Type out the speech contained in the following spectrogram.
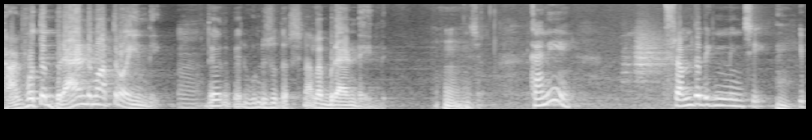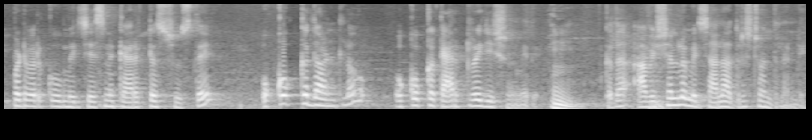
కాకపోతే బ్రాండ్ మాత్రం అయింది. దేవత పేరు గుండు సుదర్శన్ అలా బ్రాండ్ అయింది. నిజం. కానీ ఫ్రమ్ ద బిగినింగ్ నుంచి ఇప్పటి వరకు మీరు చేసిన క్యారెక్టర్స్ చూస్తే ఒక్కొక్క దాంట్లో ఒక్కొక్క క్యారెక్టరైజేషన్ మీది. కదా? ఆ విషయంలో మీరు చాలా అదృష్టవంతులండి.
